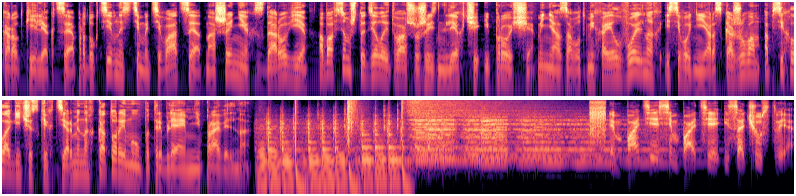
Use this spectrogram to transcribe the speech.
Короткие лекции о продуктивности, мотивации, отношениях, здоровье, обо всем, что делает вашу жизнь легче и проще. Меня зовут Михаил Вольных, и сегодня я расскажу вам о психологических терминах, которые мы употребляем неправильно. Эмпатия, симпатия и сочувствие.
